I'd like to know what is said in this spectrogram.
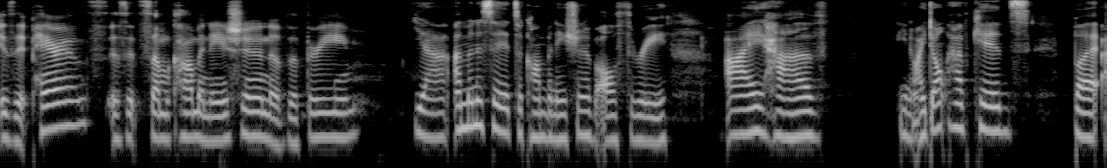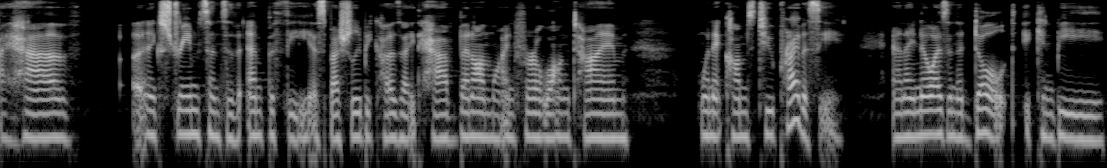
Is it parents? Is it some combination of the three? Yeah, I'm going to say it's a combination of all three. I have, you know, I don't have kids, but I have an extreme sense of empathy, especially because I have been online for a long time when it comes to privacy. And I know as an adult, it can be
